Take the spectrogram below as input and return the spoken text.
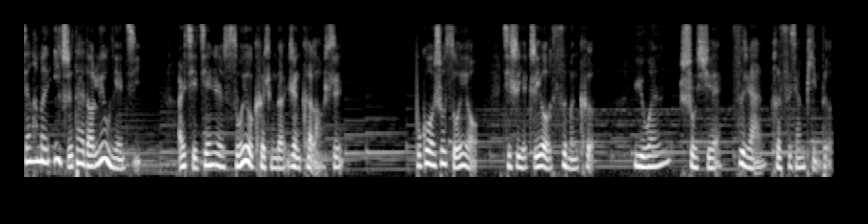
将他们一直带到六年级，而且兼任所有课程的任课老师。不过说所有，其实也只有四门课：语文、数学、自然和思想品德。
